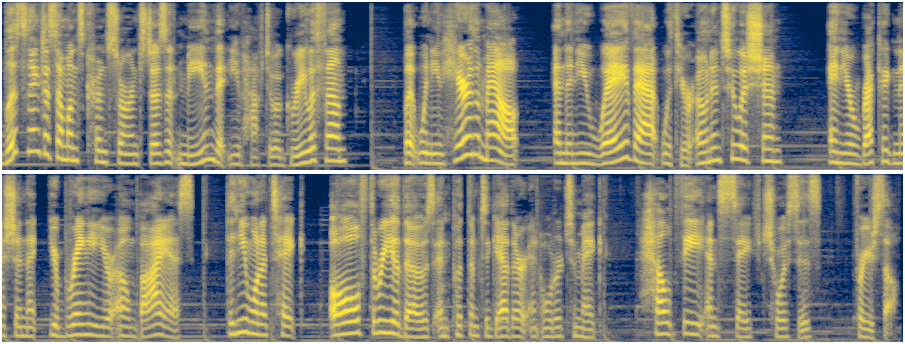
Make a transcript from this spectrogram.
Listening to someone's concerns doesn't mean that you have to agree with them, but when you hear them out and then you weigh that with your own intuition and your recognition that you're bringing your own bias, then you want to take all three of those and put them together in order to make healthy and safe choices for yourself.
